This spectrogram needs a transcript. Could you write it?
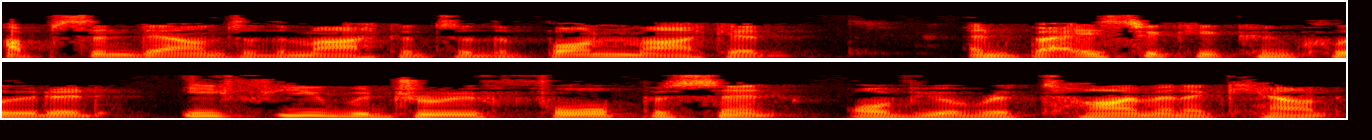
ups and downs of the markets of the bond market, and basically concluded if you withdrew 4% of your retirement account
